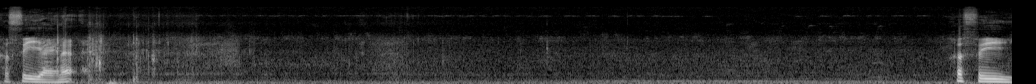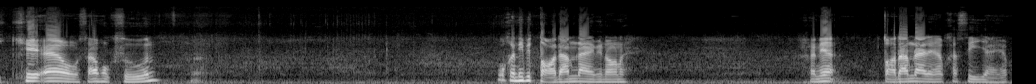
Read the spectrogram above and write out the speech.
คัสซี่ใหญ่นะ คัสซี KL สามหกศูนย์โอ้คันนี้ไปต่อดำได้พี่น้องนะคันเนี้ยต่อดำได้เลยครับคัสซีใหญ่ครับ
